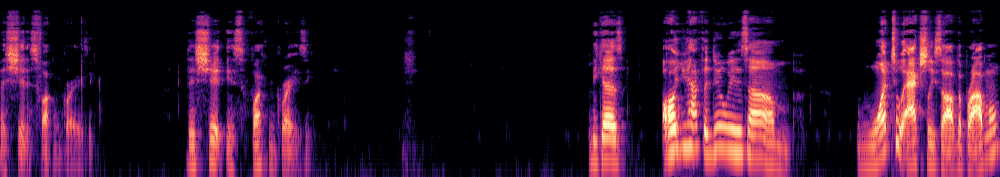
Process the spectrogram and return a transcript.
this shit is fucking crazy. This shit is fucking crazy. Because all you have to do is um want to actually solve the problem,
